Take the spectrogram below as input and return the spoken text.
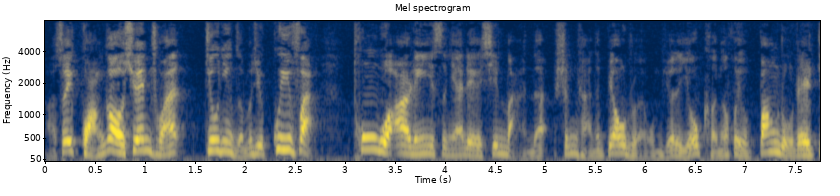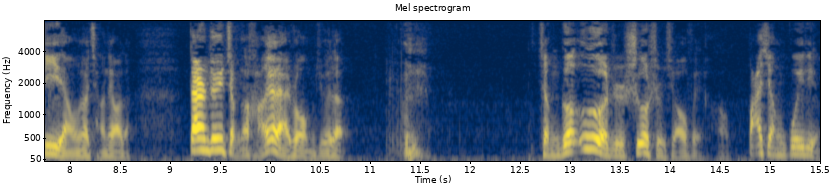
啊，所以广告宣传究竟怎么去规范？通过二零一四年这个新版的生产的标准，我们觉得有可能会有帮助。这是第一点我们要强调的。但是对于整个行业来说，我们觉得，整个遏制奢侈消费啊，八项规定。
